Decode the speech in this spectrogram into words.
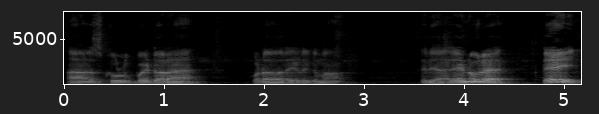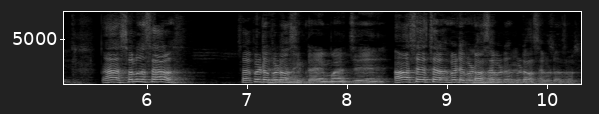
நான் ஸ்கூலுக்கு போயிட்டு வரேன். புடவை வர எடுக்கணும். சரியா? டேய் நூறு டேய். ஆ சொல்லுங்கள் சார். சார் போய்ட்டு போய்ட்டு எனக்கு டைம் ஆச்சு. ஆ சரி சார் போய்ட்டு போய்ட்டு சார் போய்ட்டு போய்ட்டு சார் போய்ட்டு சார்.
